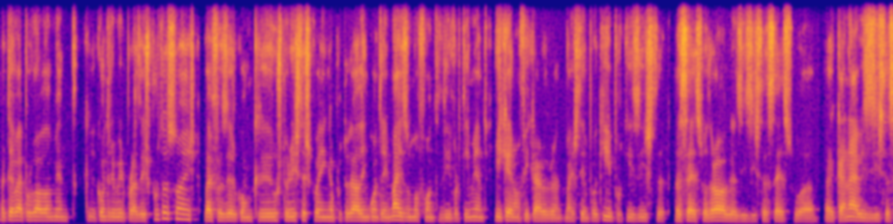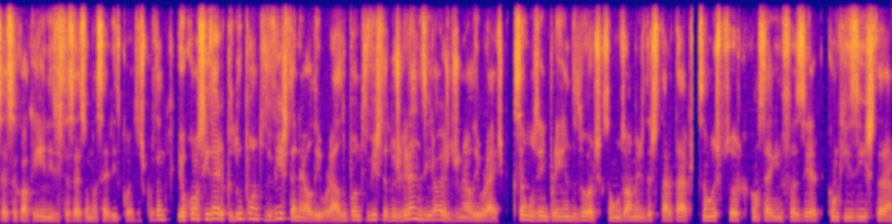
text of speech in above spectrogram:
Até vai provavelmente contribuir para as exportações, vai fazer com que os turistas que vêm a Portugal encontrem mais uma fonte de divertimento e queiram ficar durante mais tempo aqui, porque existe acesso a drogas, existe acesso a, a cannabis, existe acesso a cocaína, existe acesso a uma série de coisas. Portanto, eu considero que do ponto de vista neoliberal, do ponto de vista dos grandes heróis dos neoliberais, que são os empreendedores, que são os homens das startups, que são as pessoas que conseguem fazer com que exista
